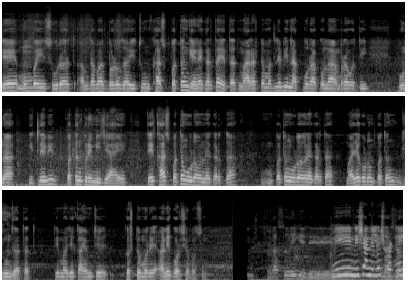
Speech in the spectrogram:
ते मुंबई सुरत अहमदाबाद बडोदा इथून खास पतंग घेण्याकरता येतात. महाराष्ट्रामधले बी नागपूर अकोला अमरावती पुणा इथले बी पतंगप्रेमी जे आहे ते खास पतंग उडवण्याकरता पतंग उडवण्याकरता माझ्याकडून पतंग घेऊन जातात. ते माझे कायमचे कस्टमर आहे अनेक वर्षापासून. मी निशा निलेश पटणी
